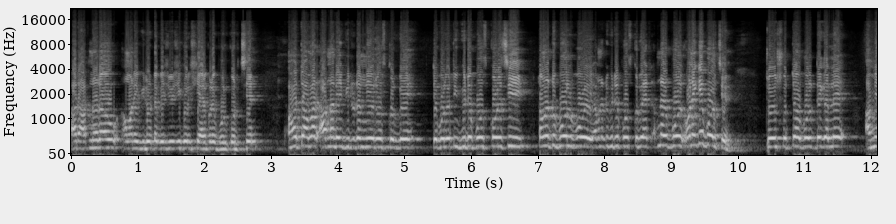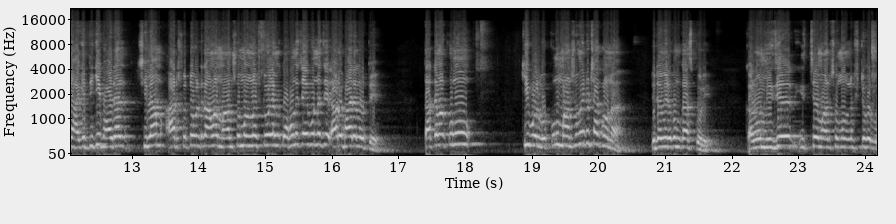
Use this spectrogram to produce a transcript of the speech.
আর আপনারাও আমার এই ভিডিওটা বেশি বেশি করে শেয়ার করে ভুল করছেন। হয়তো আবার আপনারা এই ভিডিওটা নিয়ে রোজ করবে। তো বলে তুই ভিডিও পোস্ট করেছি। তো আমরা তো বলবোই আমরা তো ভিডিও পোস্ট করবে। আপনারা অনেকে বলছেন, তো সত্য বলতে গেলে আমি আগে থেকেই ভাইরাল ছিলাম। আর সত্য বলতে আমার মান সম্মান নষ্ট করে আমি কখনো চাইব না যে আরও ভাইরাল হতে। তাতে আমার কোনো, কি বলব, কোনো মান সম্মান তো থাকল না, যদি আমি এরকম কাজ করি। কারণ নিজের ইচ্ছে মান সম্মান নষ্ট করব।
